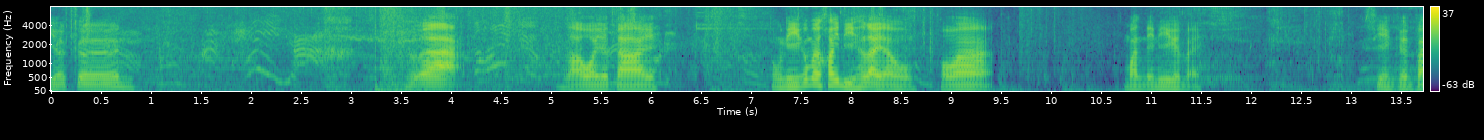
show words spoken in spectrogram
เยอะเกินเฮ้อเราอะจะตาย ตรงนี้ก็ไม่ค่อยดีเท่าไหร่นะผม เพราะว่ามันไอ้นี่กินไป สี่ยงเกินไป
